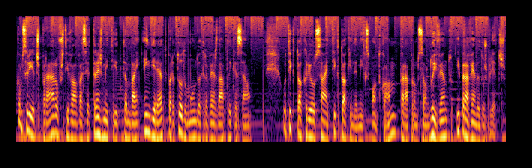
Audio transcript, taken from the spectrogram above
Como seria de esperar, o festival vai ser transmitido também em direto para todo o mundo através da aplicação. O TikTok criou o site tiktokindamix.com para a promoção do evento e para a venda dos bilhetes.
